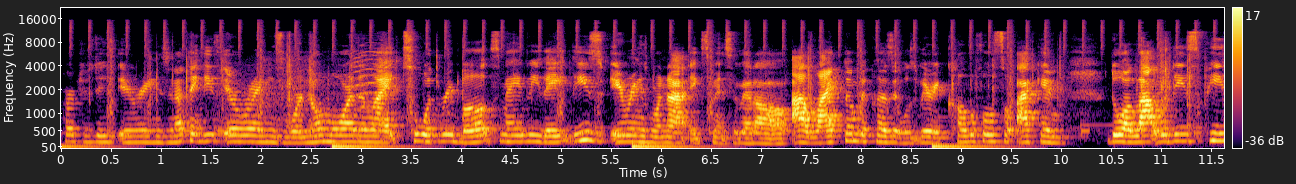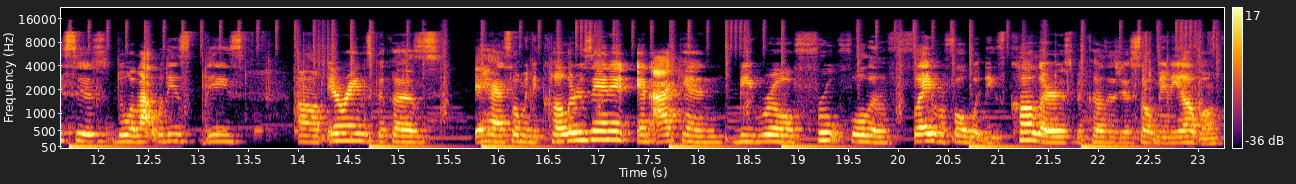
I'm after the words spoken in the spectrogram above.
Purchased these earrings, and I think these earrings were no more than like two or three bucks, maybe. They These earrings were not expensive at all. I like them because it was very colorful, so I can do a lot with these pieces, do a lot with these, these um, earrings because it has so many colors in it and I can be real fruitful and flavorful with these colors because there's just so many of them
